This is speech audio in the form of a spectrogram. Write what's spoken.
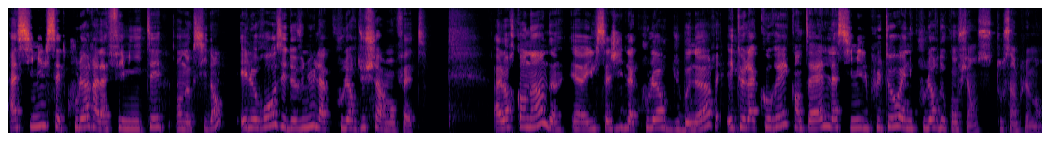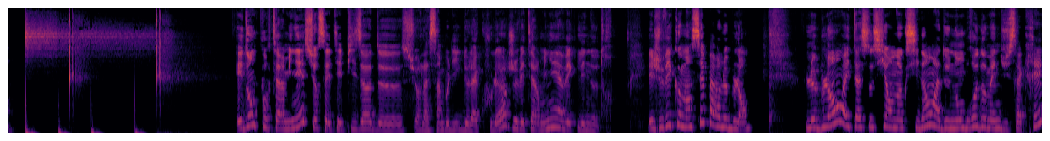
assimilent cette couleur à la féminité en Occident, et le rose est devenu la couleur du charme en fait. Alors qu'en Inde, euh, il s'agit de la couleur du bonheur et que la Corée, quant à elle, l'assimile plutôt à une couleur de confiance, tout simplement. Et donc pour terminer sur cet épisode euh, sur la symbolique de la couleur, je vais terminer avec les neutres. Et je vais commencer par le blanc. Le blanc est associé en Occident à de nombreux domaines du sacré,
